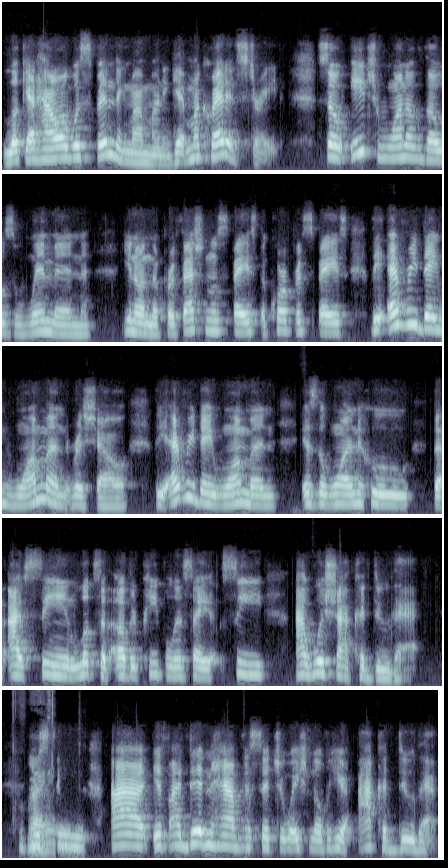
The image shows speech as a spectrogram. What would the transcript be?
look at how I was spending my money, get my credit straight. So each one of those women, you know, in the professional space, the corporate space, the everyday woman, Rochel, the everyday woman is the one who that I've seen looks at other people and say, see, I wish I could do that. Right. You see, I if I didn't have this situation over here, I could do that.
